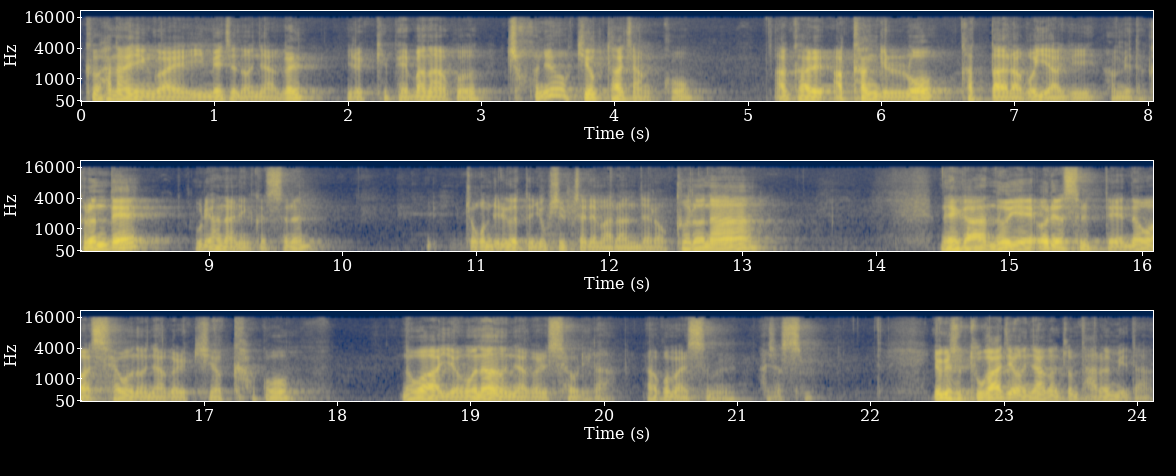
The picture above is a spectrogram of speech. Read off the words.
그 하나님과의 이 맺은 언약을 이렇게 배반하고 전혀 기억도 하지 않고 악한 길로 갔다라고 이야기합니다. 그런데 우리 하나님께서는 조금 읽었던 60절에 말한 대로 그러나 내가 너의 어렸을 때 너와 세운 언약을 기억하고 너와 영원한 언약을 세우리라 라고 말씀을 하셨습니다. 여기서 두 가지 언약은 좀 다릅니다.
